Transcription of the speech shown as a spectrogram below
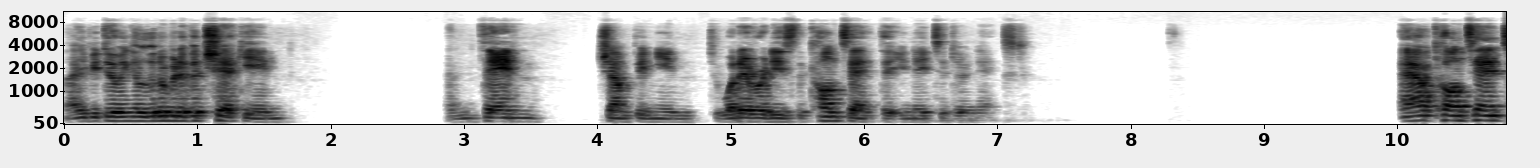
maybe doing a little bit of a check in, and then jumping in to whatever it is the content that you need to do next. Our content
